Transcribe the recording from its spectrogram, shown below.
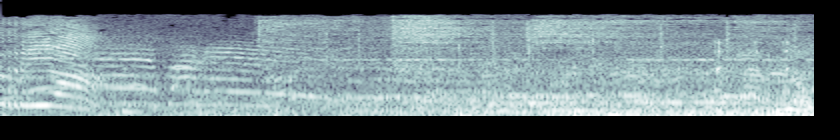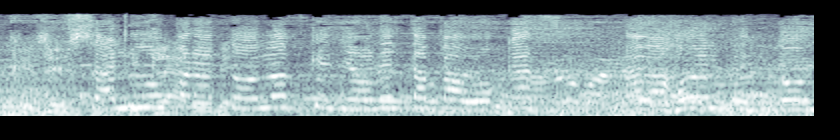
arriba. No, ¿qué es esto? Saludo claro, para de- todos los que llevan el tapabocas abajo del mentón.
